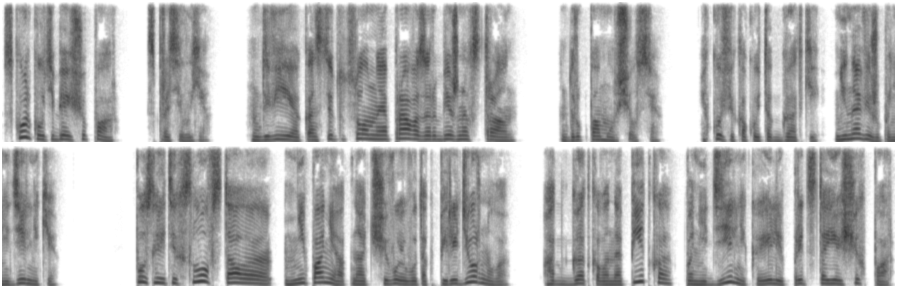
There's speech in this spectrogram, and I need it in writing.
«Сколько у тебя еще пар?» — спросил я. «Две. Конституционное право зарубежных стран». Друг поморщился. «И кофе какой-то гадкий. Ненавижу понедельники». После этих слов стало непонятно, от чего его так передернуло, от гадкого напитка, понедельника или предстоящих пар.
